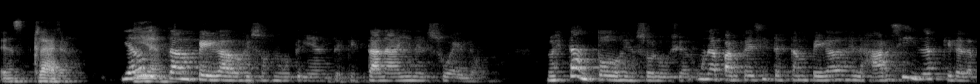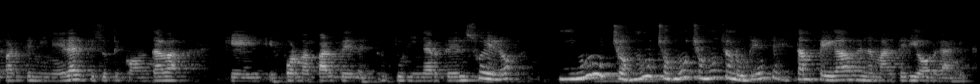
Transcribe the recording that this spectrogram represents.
Eh, claro, ¿Y a dónde están pegados esos nutrientes que están ahí en el suelo? No están todos en solución. Una partecita están pegadas en las arcillas, que era la parte mineral que yo te contaba que, que forma parte de la estructura inerte del suelo, y muchos, muchos, muchos, muchos nutrientes están pegados en la materia orgánica.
